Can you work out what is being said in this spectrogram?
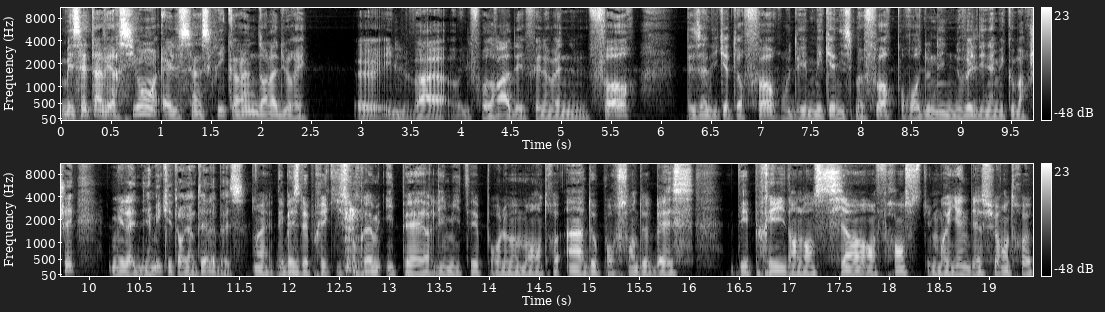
Mais cette inversion, elle s'inscrit quand même dans la durée. Euh, il va, il faudra des phénomènes forts, des indicateurs forts ou des mécanismes forts pour redonner une nouvelle dynamique au marché, mais la dynamique est orientée à la baisse. Ouais, des baisses de prix qui sont quand même hyper limitées pour le moment, entre 1 à 2% de baisse des prix dans l'ancien en France, c'est une moyenne bien sûr entre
